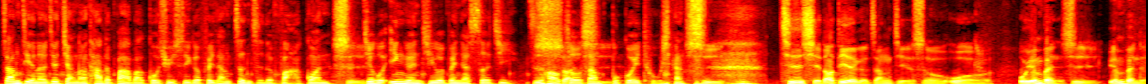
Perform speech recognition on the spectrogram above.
章节呢，就讲到他的爸爸过去是一个非常正直的法官，是结果因缘机会被人家设计，只好走上不归途。这样是。其实写到第二个章节的时候，我。我原本是原本的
